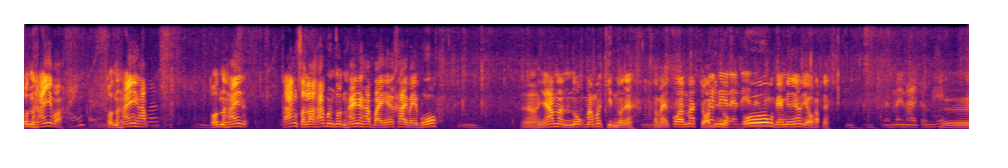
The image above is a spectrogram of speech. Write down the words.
ต้นไห้ป่ะต้นไห้ครับ ต้นไห้ทางสารคามเป็นต้นไห้นะครับใบคล้ายๆใบโพ อ่ายามนั้นนกมามากินวะเนี่ยสมัยก่อนมาจอดที่นกโอ้เพียงเป็นแนวเดียวครับเนี่ยในๆก็มีเออ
